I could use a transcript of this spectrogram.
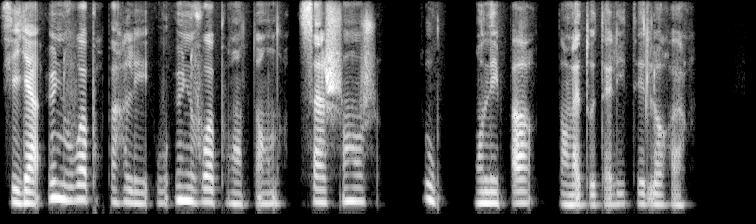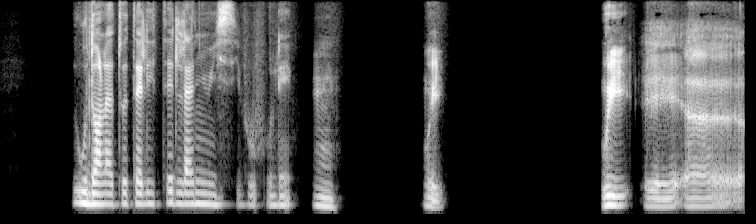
S'il y a une voix pour parler ou une voix pour entendre, ça change tout. On n'est pas dans la totalité de l'horreur ou dans la totalité de la nuit, si vous voulez. Mmh. Oui. Oui, et euh,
